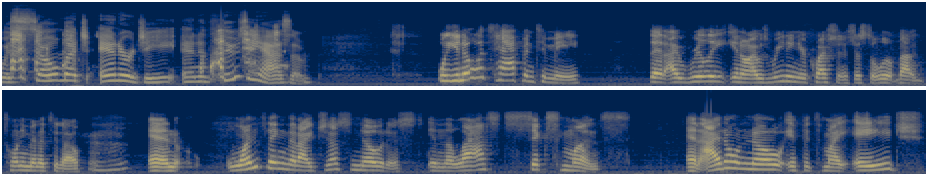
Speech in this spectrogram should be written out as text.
with so much energy and enthusiasm. Well, you know what's happened to me that I really, you know, I was reading your questions just a little about 20 minutes ago. Uh-huh. And one thing that I just noticed in the last six months, and I don't know if it's my age,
